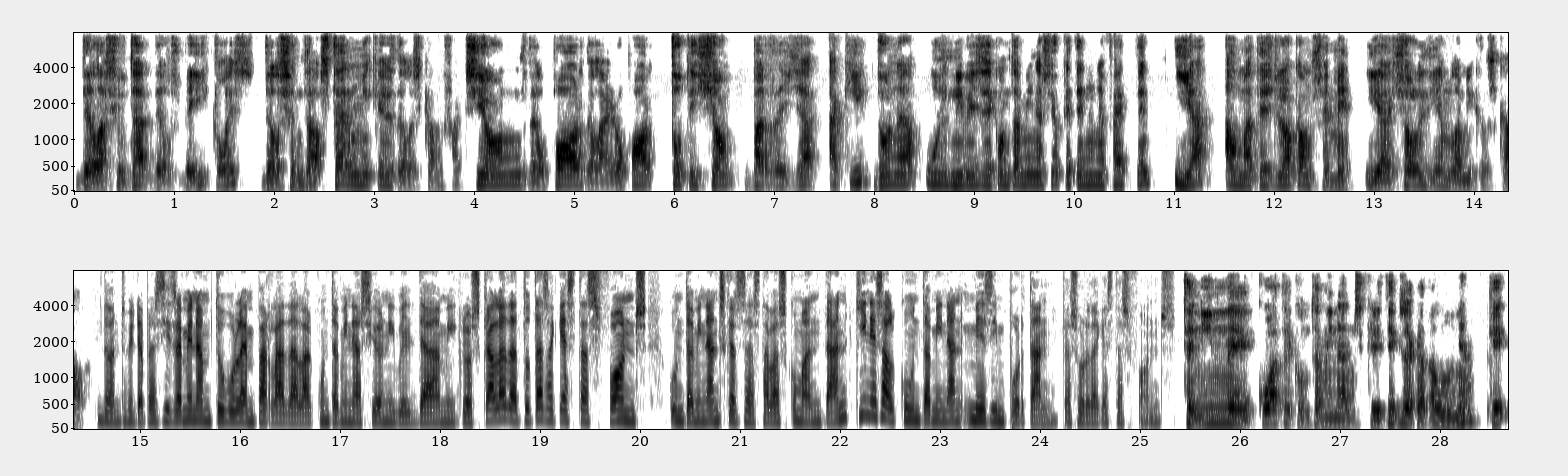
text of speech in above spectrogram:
de la ciutat dels vehicles, de les centrals tèrmiques, de les calefaccions, del port, de l'aeroport. Tot això barrejat aquí dona uns nivells de contaminació que tenen efecte ja al mateix lloc on s'emet, i a això li diem la microescala. Doncs mira, precisament amb tu volem parlar de la contaminació a nivell de microescala, de totes aquestes fonts contaminants que estaves comentant. Quin és el contaminant més important que surt d'aquestes fonts? Tenim eh, quatre contaminants crítics a Catalunya que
